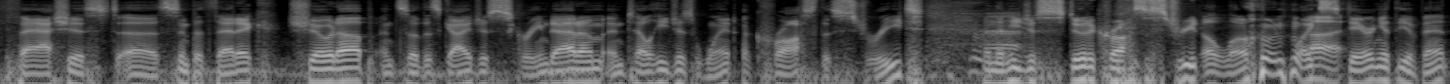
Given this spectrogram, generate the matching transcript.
fascist uh, sympathetic showed up and so this guy just screamed at him until he just went across the street and then he just stood across the street alone like Uh, staring at the event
